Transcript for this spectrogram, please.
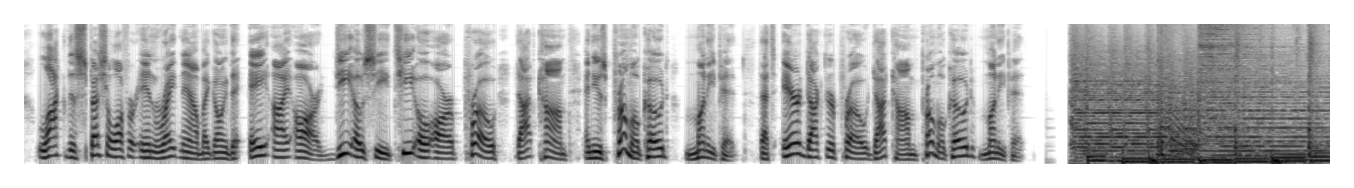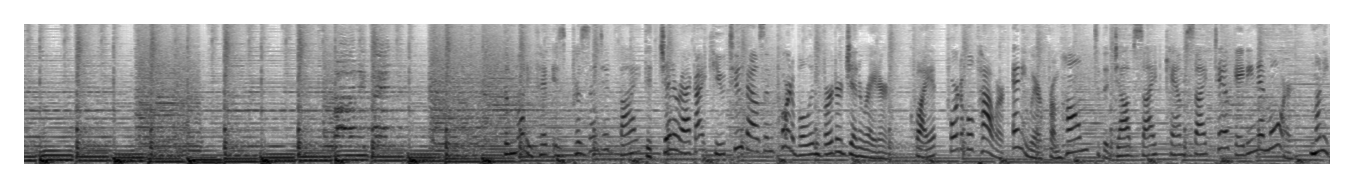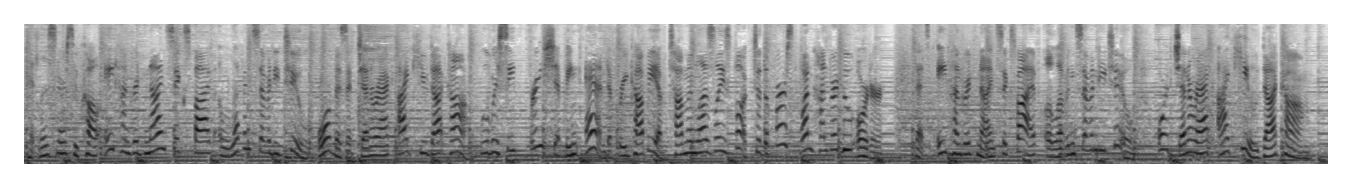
Lock this special offer in right now by going to AIRDOCTOR and use promo code MONEYPIT. That's airdoctorpro.com, promo code MONEYPIT. The Money Pit is presented by the Generac IQ 2000 portable inverter generator. Quiet, portable power anywhere from home to the job site, campsite, tailgating, and more. Money Pit listeners who call 800 965 1172 or visit GeneracIQ.com will receive free shipping and a free copy of Tom and Leslie's book to the first 100 who order. That's 800 965 1172 or GeneracIQ.com.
